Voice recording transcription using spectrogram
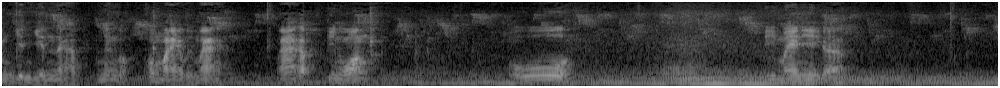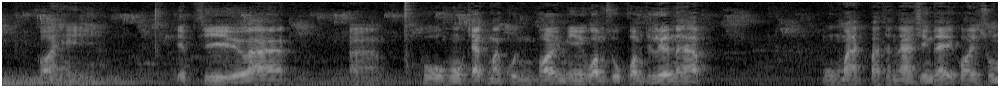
มันเย็นๆนะครับ ยังบอกข้อไม้เอาขึ้นมาเนี่ยมาครับพี่น้อง โอ้ปีใหม่นี่ก็ก็ให้เอฟซีหรือว่าอ่าผู้หูจักมาคุณขอให้มีความสุขความเจริญนะครับ มุ่งมาตรปรารถนาสิ่งใดขอให้สม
